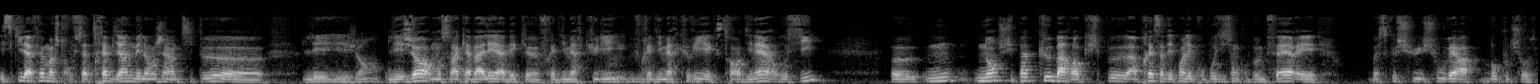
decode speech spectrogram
Et ce qu'il a fait, moi, je trouve ça très bien de mélanger un petit peu euh, les, Les genres les genres, Monserrat Caballé avec euh, Freddie Mercury, Mhm. Freddie Mercury extraordinaire aussi. Euh, non, je suis pas que baroque. Je peux, après, ça dépend des propositions qu'on peut me faire et parce que je suis, ouvert à beaucoup de choses.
